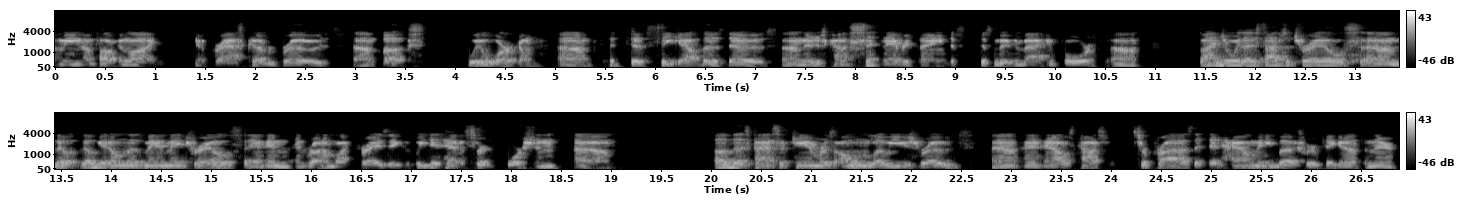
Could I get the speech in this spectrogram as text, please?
I mean, I'm talking like you know grass covered roads. Um, bucks we'll work them um, to, to, seek out those does. Um, they're just kind of scenting everything, just just moving back and forth. Um, so I enjoy those types of trails. Um, they'll they'll get on those man-made trails and, and, and run them like crazy we did have a certain portion of those passive cameras on low-use roads, uh, and, and, I was kind of surprised at, at how many bucks we were picking up in there.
